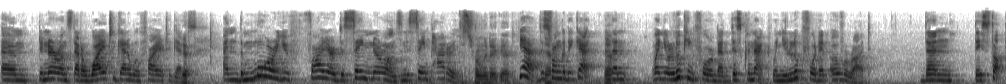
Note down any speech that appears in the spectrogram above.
um, the neurons that are wired together will fire together. Yes. And the more you fire the same neurons in the same patterns, the stronger they get. yeah, the Yeah. stronger they get. Yeah. And then when you're looking for that disconnect, when you look for that override, then they stop.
